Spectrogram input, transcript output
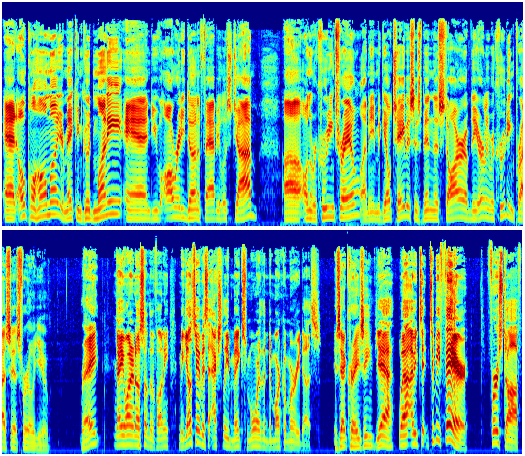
at Oklahoma. You're making good money, and you've already done a fabulous job uh, on the recruiting trail. I mean, Miguel Chavis has been the star of the early recruiting process for OU, right? Now, you want to know something funny? Miguel Chavis actually makes more than DeMarco Murray does. Is that crazy? Yeah. Well, I mean, t- to be fair, first off,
